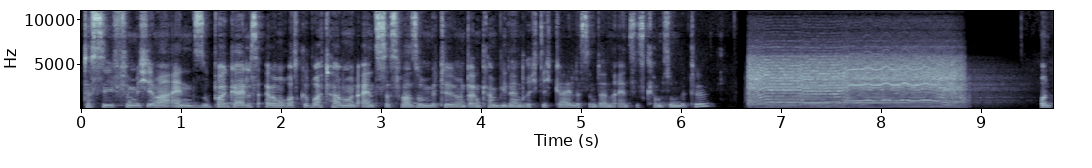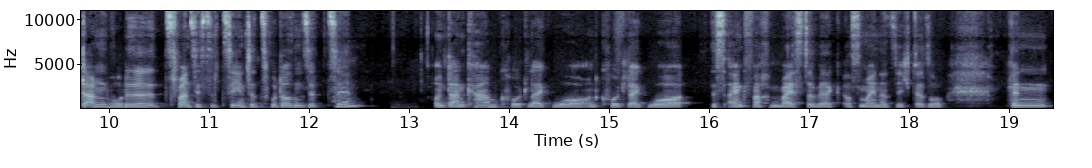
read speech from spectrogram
dass sie für mich immer ein super geiles Album rausgebracht haben und eins, das war so mittel und dann kam wieder ein richtig geiles und dann eins, das kam so mittel. Und dann wurde 20.10.2017 und dann kam Code Like War und Code Like War ist einfach ein Meisterwerk aus meiner Sicht. Also, wenn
